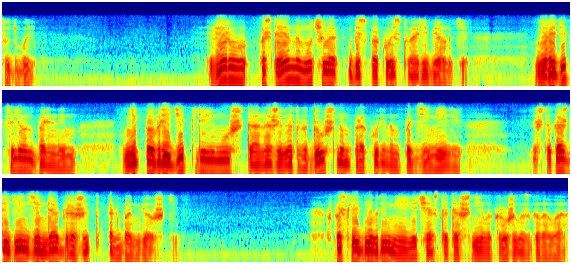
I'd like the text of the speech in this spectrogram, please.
судьбы. Веру постоянно мучило беспокойство о ребенке. Не родится ли он больным? Не повредит ли ему, что она живет в душном прокуренном подземелье, и что каждый день земля дрожит от бомбежки? В последнее время ее часто тошнило, кружилась голова.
